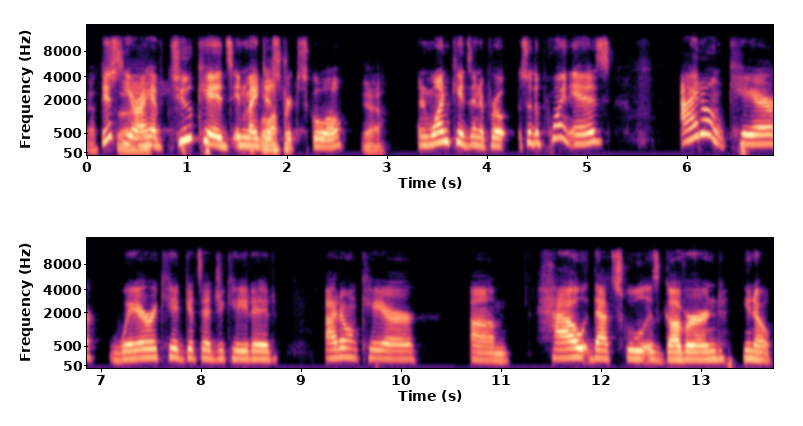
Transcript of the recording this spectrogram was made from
That's, this year, uh, I have two kids in my district school. Yeah. And one kid's in a pro. So the point is, I don't care where a kid gets educated. I don't care um, how that school is governed, you know,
